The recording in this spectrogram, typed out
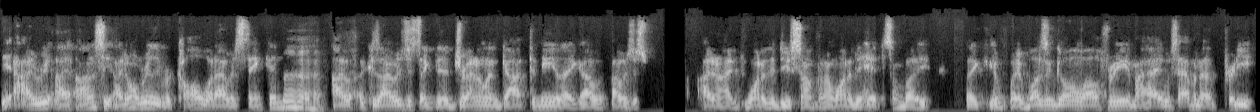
Yeah, I, re- I honestly I don't really recall what I was thinking. I because I was just like the adrenaline got to me. Like I, w- I was just I don't know. I wanted to do something. I wanted to hit somebody. Like it, it wasn't going well for me. My I was having a pretty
